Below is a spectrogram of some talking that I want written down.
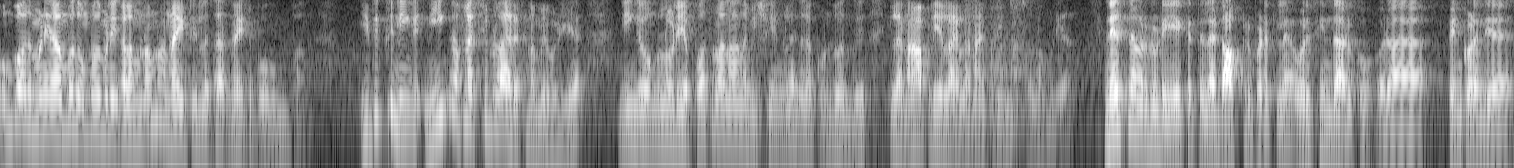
ஒம்பது மணி ஆகும்போது ஒம்பது மணி கிளம்புனோம்னா நைட்டு இல்லை சார் நைட்டு போகும்பாங்க. இதுக்கு நீங்கள் நீங்கள் ஃப்ளெக்சிபிளாக இருக்கணுமே ஒழிய நீங்கள் உங்களுடைய பர்சனலான விஷயங்களை இதில் கொண்டு வந்து இல்லை நான் அப்படியெல்லாம் இல்லை நான் இப்படின்னு சொல்ல முடியாது. நெல்சன் அவர்களுடைய இயக்கத்தில் டாக்டர் படத்தில் ஒரு சீன் தான் இருக்கும். ஒரு பெண் குழந்தைய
